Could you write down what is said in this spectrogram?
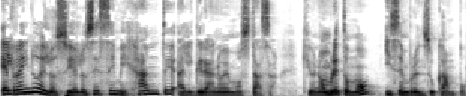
El reino de los cielos es semejante al grano de mostaza que un hombre tomó y sembró en su campo,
